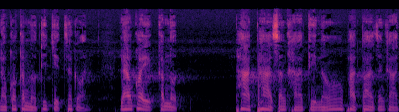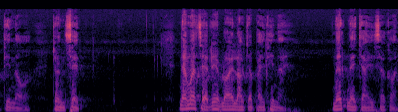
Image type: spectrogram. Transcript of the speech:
เราก็กำหนดที่จิตซะก่อน แล้วค่อยกำหนดพาดผ้าสังขาติโนพาดผ้าสังขาติโนจนเสร็จในเมื่อเสร็จเรียบร้อยเราจะไปที่ไหน นึกในใจซะก่อน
